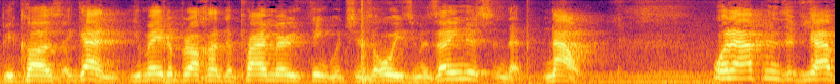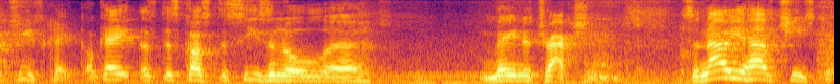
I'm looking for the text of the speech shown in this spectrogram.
because again, you made a bracha on the primary thing, which is always mezainis, and then now. What happens if you have cheesecake? Okay, let's discuss the seasonal uh, main attraction. So now you have cheesecake.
